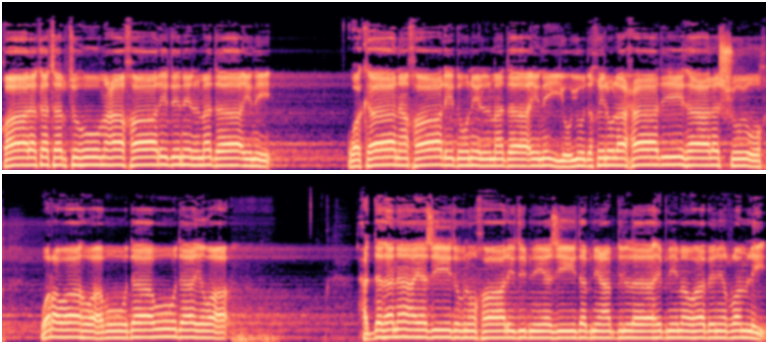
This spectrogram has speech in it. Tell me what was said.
قال كتبته مع خالد المدائني وكان خالد المدائني يدخل الأحاديث على الشيوخ. ورواه أبو داود أيضا. حدثنا يزيد بن خالد بن يزيد بن عبد الله بن موهب الرملي.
